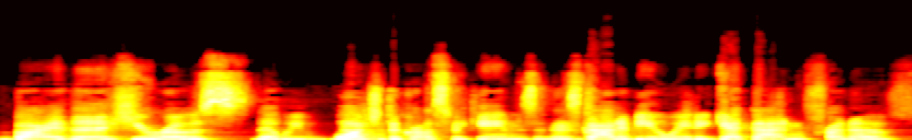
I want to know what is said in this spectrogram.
by the heroes that we watch Yeah. at the CrossFit games and there's got to be a way to get that in front of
